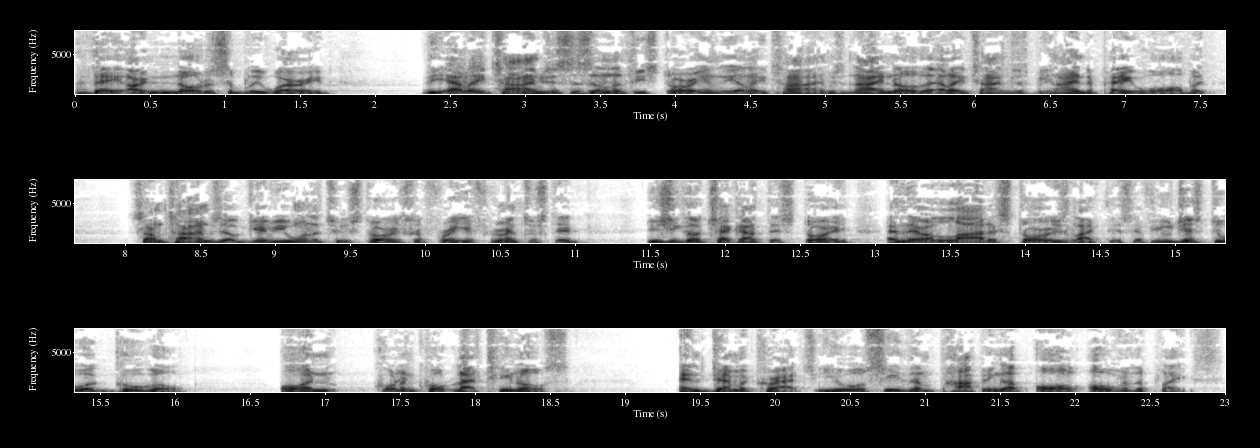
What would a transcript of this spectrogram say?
they are noticeably worried. The LA Times, this is a lengthy story in the LA Times. Now I know the LA Times is behind the paywall, but sometimes they'll give you one or two stories for free. If you're interested, you should go check out this story. And there are a lot of stories like this. If you just do a Google on quote unquote Latinos and Democrats, you will see them popping up all over the place.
